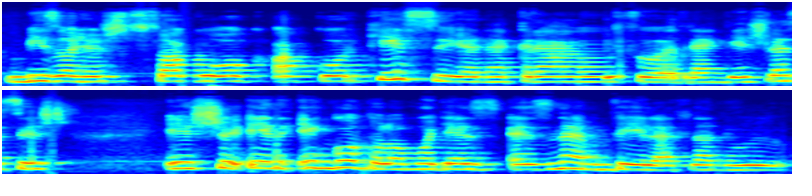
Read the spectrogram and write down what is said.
bizonyos szagok, akkor készüljenek rá, hogy földrengés lesz, és, és én, én gondolom, hogy ez, ez nem véletlenül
